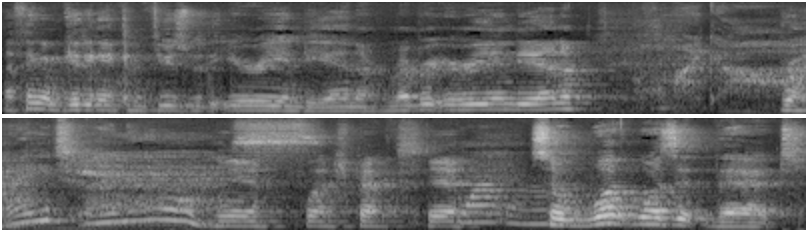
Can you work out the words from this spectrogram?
I think I'm getting it confused with Eerie, Indiana. Remember Eerie, Indiana? Oh my god. Right. I know. Yeah. Flashbacks. Yeah. Wow. So, what was it that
